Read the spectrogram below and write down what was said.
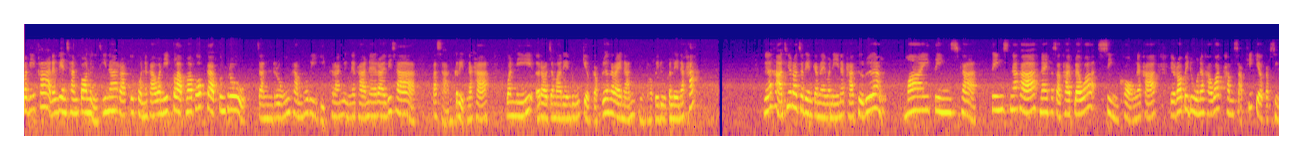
วัสดีค่ะ นักเรียนชั้นป .1 ที่น่ารักทุกคนนะคะ วันนี้กลับมาพบกับคุณครู จันรุ้งคำทวีอีกครั้งหนึ่งนะคะ ในรายวิชาภาษาอังกฤษนะคะ วันนี้เราจะมาเรียนรู้เกี่ยวกับเรื่องอะไรนั้นเดี๋ยวเราไปดูกันเลยนะคะ เนื้อหาที่เราจะเรียนกันในวันนี้นะคะ คือเรื่อง my things ค่ะ things นะคะ ในภาษาไทยแปลว่า สิ่งของนะคะ เดี๋ยวเราไปดูนะคะว่าคำศัพท์ที่เกี่ยวกับสิ่ง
